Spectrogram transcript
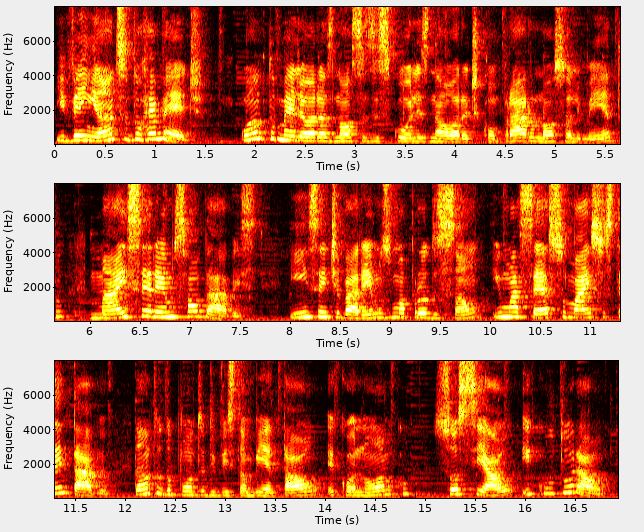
e vem antes do remédio. Quanto melhor as nossas escolhas na hora de comprar o nosso alimento, mais seremos saudáveis e incentivaremos uma produção e um acesso mais sustentável, tanto do ponto de vista ambiental, econômico, social e cultural.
